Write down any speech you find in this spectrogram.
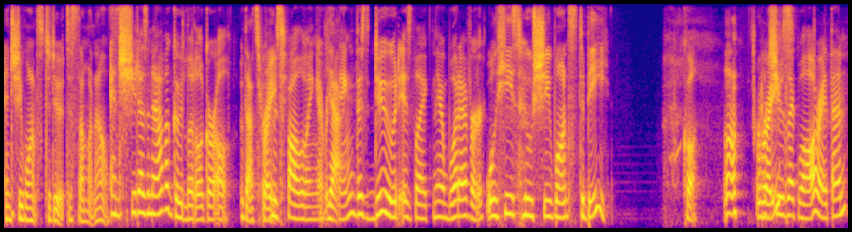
and she wants to do it to someone else. And she doesn't have a good little girl. That's right. Who's following everything. Yeah. This dude is like, man, whatever. Well, he's who she wants to be. Cool. Uh, right. And she was like, well, all right then.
